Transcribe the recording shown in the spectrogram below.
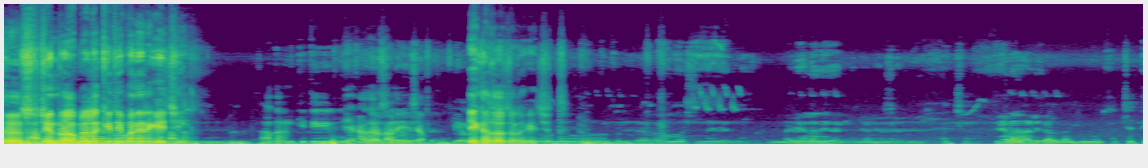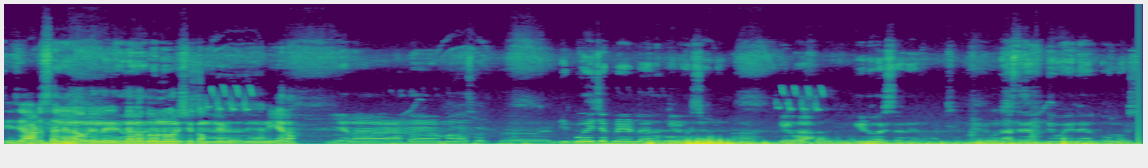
तर सचिनराव आपल्याला किती पनेरी घ्यायची? साधारण. किती एक हजार झाडं घ्यायची आपल्याला. एक हजार झाडं घ्यायची. दोन वर्ष नाही झाली. त्याला नाही झाली. अच्छा. त्याला झाले. अच्छा ते जे आठ साली लावलेलं आहे त्याला दोन वर्ष कंप्लीट झाली. आणि याला? याला आता मला असं वाटतं दीपोळीच्या पिरियडला याला दोन वर्ष दीड वर्ष हा. दीड वर्ष झालं याला. दीड वर्ष. दसऱ्याला दिवाळीला याला दोन वर्ष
